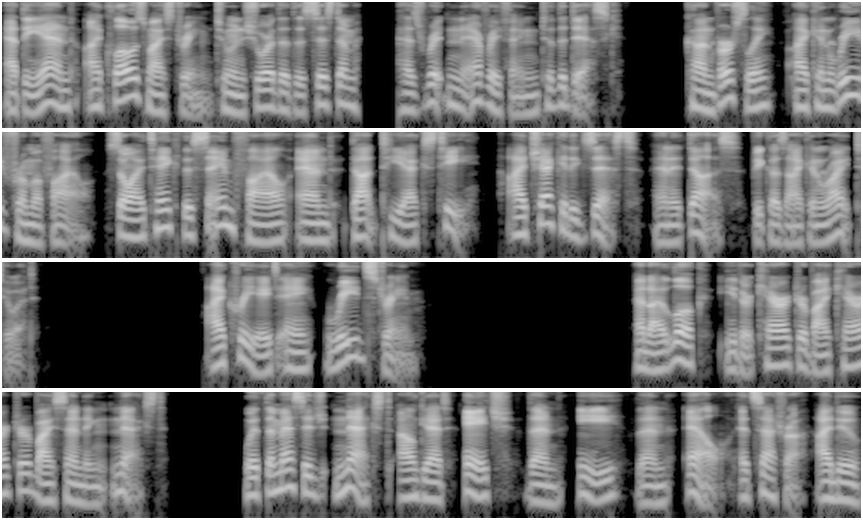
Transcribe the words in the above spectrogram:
At the end, I close my stream to ensure that the system has written everything to the disk. Conversely, I can read from a file, so I take the same file and .txt. I check it exists, and it does, because I can write to it. I create a read stream, and I look either character by character by sending next. With the message next, I'll get H, then E, then L, etc. I do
